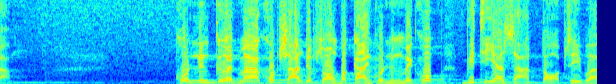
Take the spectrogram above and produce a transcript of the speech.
ต่ำ คนหนึ่งเกิดมาครบ 32 ประการคนหนึ่งไม่ครบ วิทยาศาสตร์ตอบซิว่า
